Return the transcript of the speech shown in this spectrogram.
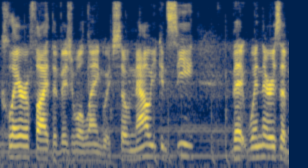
clarify the visual language. So now you can see that when there is a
